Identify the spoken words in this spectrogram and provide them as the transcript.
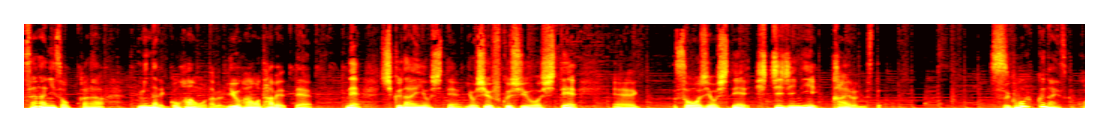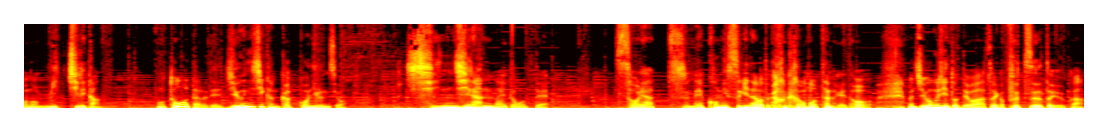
さらにそこからみんなでご飯を食べる。夕飯を食べてで宿題をして予習復習をして、えー、掃除をして7時に帰るんですって。すごくないですか？このみっちり感。もうトータルで12時間学校にいるんですよ。信じらんないと思って。そりゃ詰め込みすぎだろうとか思ったんだけど、中国人にとってはそれが普通というか、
